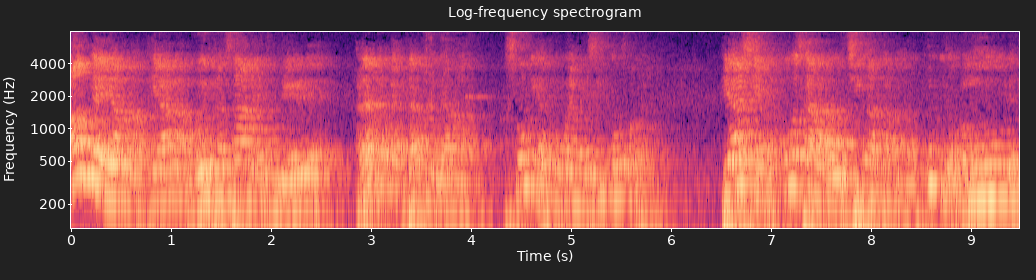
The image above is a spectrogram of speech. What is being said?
အောက်တဲ့ရမှာဘုရားကဝိသစနဲ့တူတယ်တဲ့အဲ့ဒါကဓာတ်ထရမှာအစိုးရကိုယ်ပိုင်မရှိ သုံးဆောင်တယ်ဘုရားရှင်ကကိုယ်စားတာကိုချင်းကပ်တာကိုပြုပြီးတော့မမူးတဲ့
